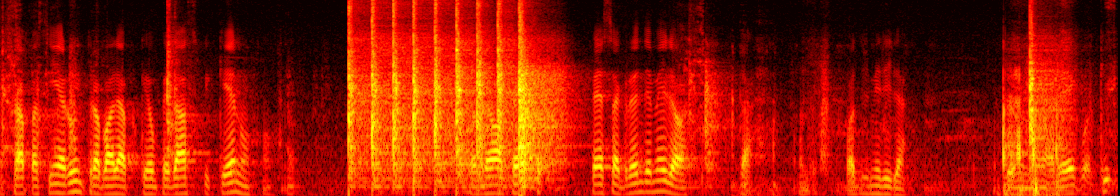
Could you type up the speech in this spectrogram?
A chapa assim é ruim de trabalhar porque é um pedaço pequeno. Quando é uma peça Peça grande é melhor. Tá, pode esmerilhar. Vou minha régua aqui.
